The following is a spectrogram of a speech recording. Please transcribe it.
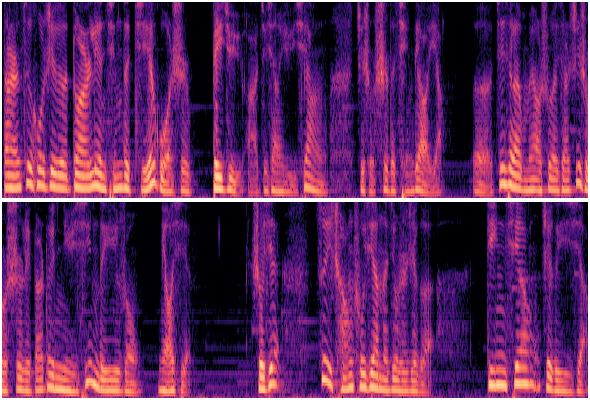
当然，最后这个段恋情的结果是悲剧啊，就像《雨巷》这首诗的情调一样。呃，接下来我们要说一下这首诗里边对女性的一种描写。首先。最常出现的就是这个丁香这个意象。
